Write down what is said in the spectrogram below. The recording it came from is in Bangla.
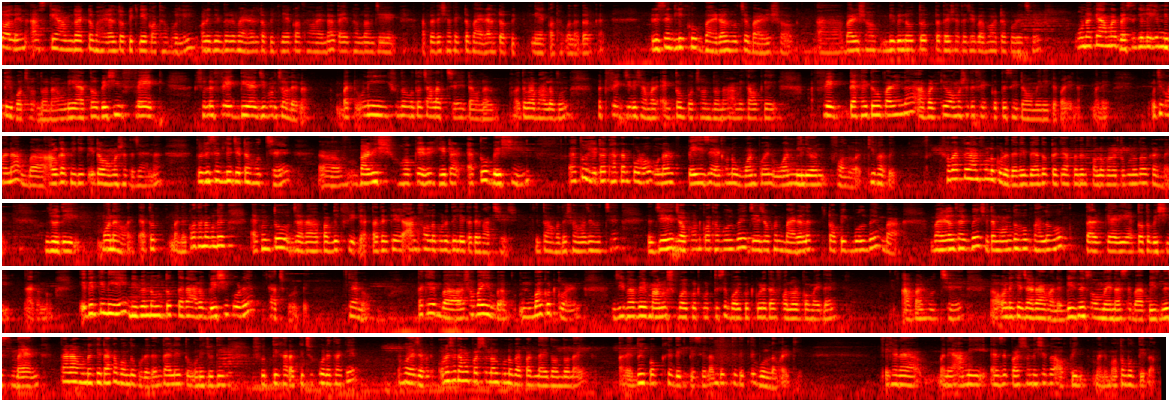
চলেন, আজকে আমরা একটা ভাইরাল টপিক নিয়ে কথা বলি। অনেকদিন ধরে ভাইরাল টপিক নিয়ে কথা হয় না, তাই ভাবলাম যে আপনাদের সাথে একটা ভাইরাল টপিক নিয়ে কথা বলা দরকার। রিসেন্টলি খুব ভাইরাল হচ্ছে বাড়ির শখ। বাড়ির শখ বিভিন্ন উদ্যোক্তাদের সাথে যে ব্যবহারটা করেছে, ওনাকে আমার বেসিক্যালি এমনিতেই পছন্দ না। উনি এত বেশি ফেক আসলে ফেক দিয়ে জীবন চলে না। বাট উনি সুন্দর মতো চালাচ্ছে এটা ওনার হয়তো বা ভালো গুণ। বাট ফেক জিনিস আমার একদম পছন্দ না। আমি কাউকে ফেক দেখাইতেও পারি না আবার কেউ আমার সাথে ফেক করতেছে এটাও আমি নিতে পারি না। মানে ওই যে কয় না বা আলগা পিড়িত এটাও আমার সাথে যায় না। তো রিসেন্টলি যেটা হচ্ছে বারিশ হকের হেটার এত বেশি এত হেটার থাকার পরও ওনার পেজে এখনও one point one million follower কীভাবে? সবাই আপনি আনফলো করে দেন এই বেয়াদবটাকে আপনাদের ফলো করার তো কোনো দরকার নাই? যদি মনে হয়, এত মানে কথা না বলে এখন তো যারা পাবলিক ফিগার তাদেরকে আনফলো করে দিলে তাদের ভাত শেষ। কিন্তু আমাদের সমাজে হচ্ছে, যে যখন কথা বলবে, যে যখন ভাইরালের টপিক বলবে বা ভাইরাল থাকবে, সেটা মন্দ হোক, ভালো হোক, তার ক্যারিয়ার তত বেশি আগানো। এদেরকে নিয়েই বিভিন্ন উদ্যোগ তারা আরও বেশি করে কাজ করবে। কেন? তাকে সবাই বয়কট করেন। যেভাবে মানুষ বয়কট করতেছে বয়কট করে তার ফলোয়ার কমাই দেন। আবার হচ্ছে, অনেকে যারা মানে বিজনেস ওমেন আছে বা বিজনেস ম্যান তারা ওনাকে টাকা বন্ধ করে দেন। তাইলে তো উনি যদি সত্যি খারাপ কিছু করে থাকে, হয়ে যাবে। ওনার সাথে আমার পার্সোনাল কোনো ব্যাপার নাই, দ্বন্দ্ব নাই। মানে দুই পক্ষে দেখতেছিলাম, দেখতে দেখতে বললাম আর কি। এখানে মানে আমি অ্যাজ এ পার্সন হিসেবে অপিন মানে মতামত দিলাম।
